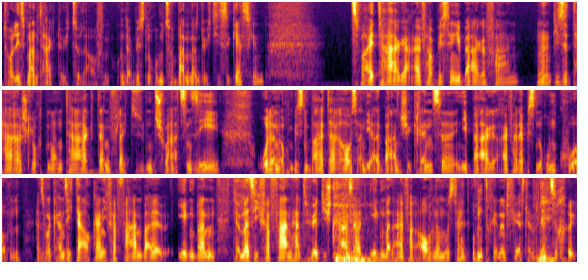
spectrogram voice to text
toll ist, mal einen Tag durchzulaufen und ein bisschen rumzuwandern durch diese Gässchen. Zwei Tage einfach ein bisschen in die Berge fahren. Ne, diese Tara-Schlucht mal einen Tag, dann vielleicht im Schwarzen See oder noch ein bisschen weiter raus an die albanische Grenze, in die Berge, einfach da ein bisschen rumkurven. Also man kann sich da auch gar nicht verfahren, weil irgendwann, wenn man sich verfahren hat, hört die Straße halt irgendwann einfach auf und dann musst du halt umdrehen und fährst dann wieder zurück.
